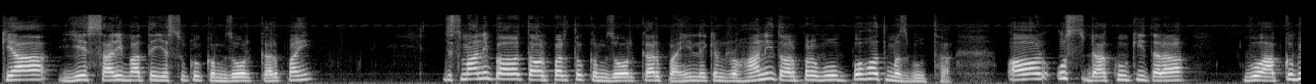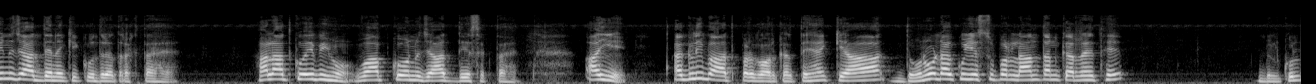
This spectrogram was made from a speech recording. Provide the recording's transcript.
کیا یہ ساری باتیں یسو کو کمزور کر پائیں؟ جسمانی طور پر تو کمزور کر پائیں، لیکن روحانی طور پر وہ بہت مضبوط تھا۔ اور اس ڈاکو کی طرح وہ آپ کو بھی نجات دینے کی قدرت رکھتا ہے۔ حالات کوئی بھی ہوں، وہ آپ کو نجات دے سکتا ہے۔ آئیے اگلی بات پر غور کرتے ہیں، کیا دونوں ڈاکو یسو پر لان تان کر رہے تھے؟ بالکل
